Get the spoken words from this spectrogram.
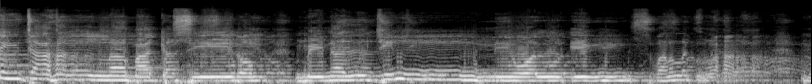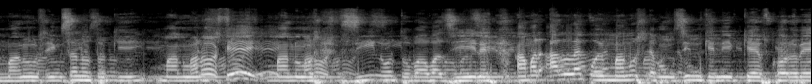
লিজাহান্নামা কাসীরাম মিনাল জিন্নি ওয়াল ইনস। সুবহানাল্লাহ। মানুষ ইনসান তো কি? মানুষ মানুষ। জিন ও তো বাবা জিন। আমার আল্লাহ কই মানুষ এবং জিনকে নিক্ষেপ করবে।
